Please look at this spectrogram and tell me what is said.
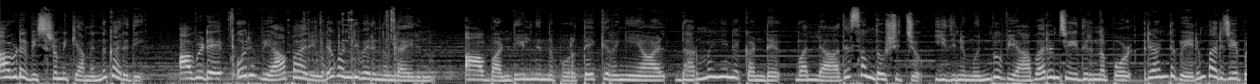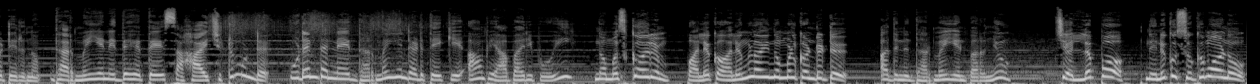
അവിടെ വിശ്രമിക്കാമെന്ന് കരുതി. അവിടെ ഒരു വ്യാപാരിയുടെ വണ്ടി വരുന്നുണ്ടായിരുന്നു. ആ വണ്ടിയിൽ നിന്ന് പുറത്തേക്കിറങ്ങിയയാൾ ധർമ്മയ്യനെ കണ്ട് വല്ലാതെ സന്തോഷിച്ചു. ഇതിനു മുൻപ് വ്യാപാരം ചെയ്തിരുന്നപ്പോൾ രണ്ടുപേരും പരിചയപ്പെട്ടിരുന്നു. ധർമ്മയ്യൻ ഇദ്ദേഹത്തെ സഹായിച്ചിട്ടുമുണ്ട്. ഉടൻ തന്നെ ധർമ്മയ്യന്റെ അടുത്തേക്ക് ആ വ്യാപാരി പോയി. നമസ്കാരം. പല കാലങ്ങളായി നമ്മൾ കണ്ടിട്ട്. അതിന് ധർമ്മയ്യൻ പറഞ്ഞു ചെല്ലപ്പോ നിനക്ക് സുഖമാണോ?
